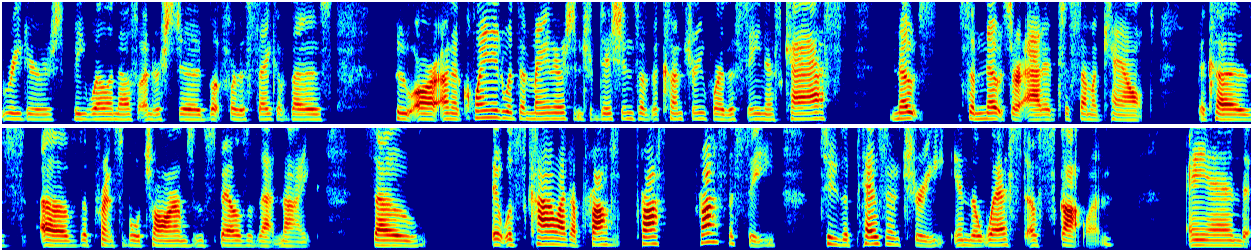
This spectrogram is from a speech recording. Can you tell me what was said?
readers be well enough understood, but for the sake of those who are unacquainted with the manners and traditions of the country where the scene is cast, notes some notes are added to some account because of the principal charms and spells of that night. So it was kind of like a prof, prof, prophecy to the peasantry in the west of Scotland. And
